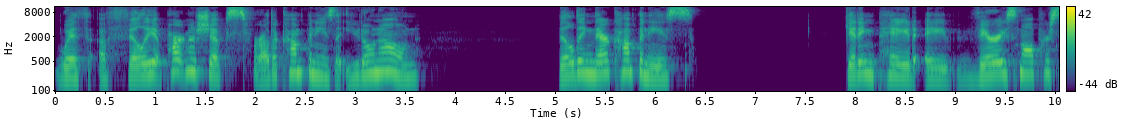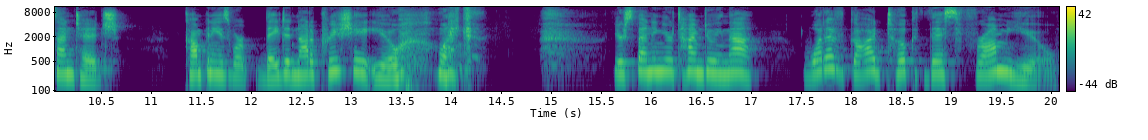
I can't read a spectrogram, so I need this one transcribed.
with affiliate partnerships for other companies that you don't own, building their companies, getting paid a very small percentage companies where they did not appreciate you. like, you're spending your time doing that. What if God took this from you?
